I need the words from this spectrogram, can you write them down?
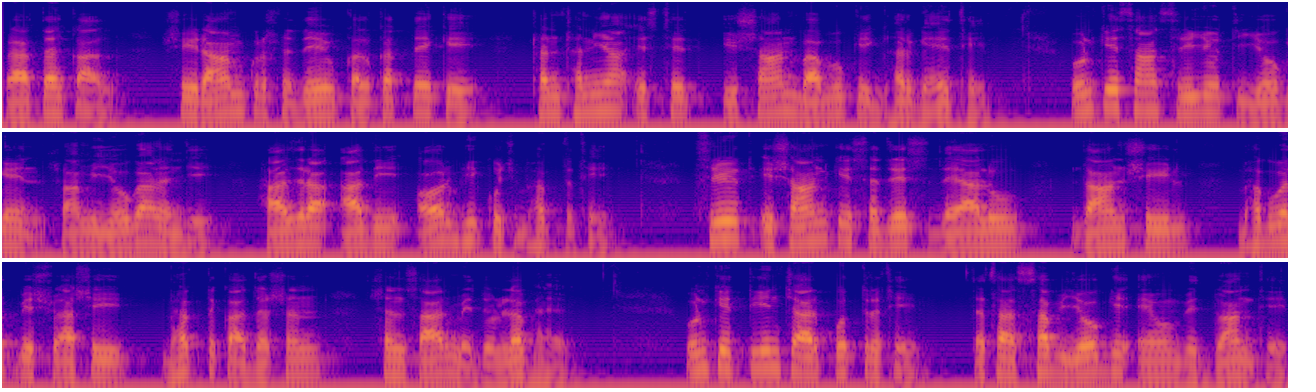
प्रातःकाल श्री रामकृष्ण देव कलकत्ते के ठनठनिया स्थित ईशान बाबू के घर गए थे। उनके साथ श्रीयुक्त योगेन, स्वामी योगानंद जी, हाजरा आदि और भी कुछ भक्त थे। श्रीयुक्त ईशान के सदृश दयालु दानशील, भगवत विश्वासी, भक्त का दर्शन संसार में दुर्लभ है। उनके तीन चार पुत्र थे तथा सब योग्य एवं विद्वान थे।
